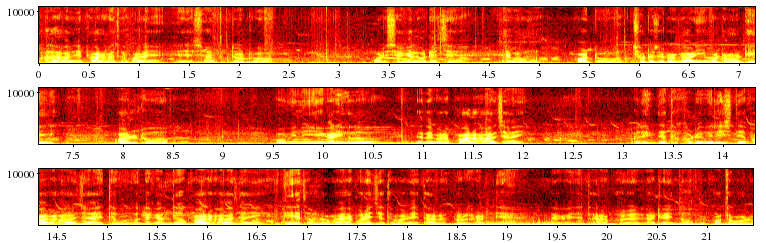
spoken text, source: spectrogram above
ভালোভাবে পার হতে পারে। এসব টোটো মোটর সাইকেল উঠেছে এবং অটো, ছোট ছোট গাড়ি মোটামুটি অল্টো ওমিনি এই গাড়িগুলো এতে করে পার হওয়া যায়। ওদিক দিয়ে তো খড়ে ব্রিজ দিয়ে পার হওয়া যায়, তবু এখান দিয়েও পার হওয়া যায়। দিয়ে তোমরা মায়াপুরে যেতে পারো তারপুর ঘাট। দিয়ে দেখা যায় তারপুরের ঘাটের নৌকা কত বড়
